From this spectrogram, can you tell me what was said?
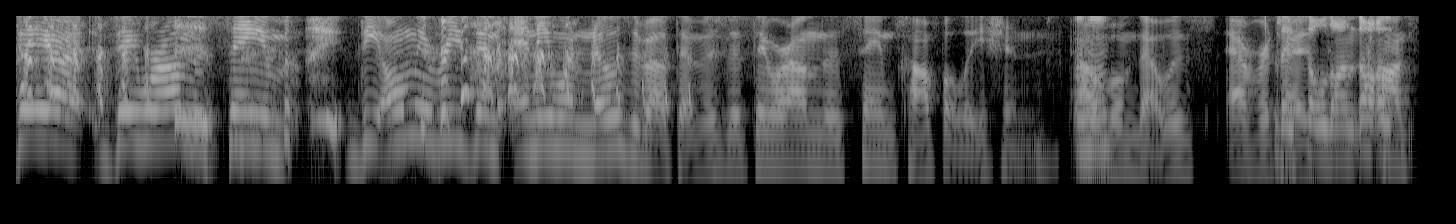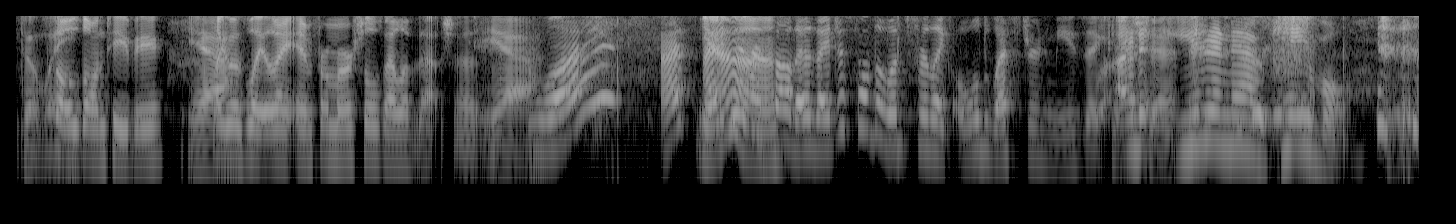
They uh they were on the same. The only reason anyone knows about them is that they were on the same compilation album that was advertised Mm-hmm. they sold on, on constantly. sold on TV. Yeah. like those late night infomercials. I love that shit. Yeah. What? I, I never saw those. I just saw the ones for like old Western music and I di- shit. you didn't have cable.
